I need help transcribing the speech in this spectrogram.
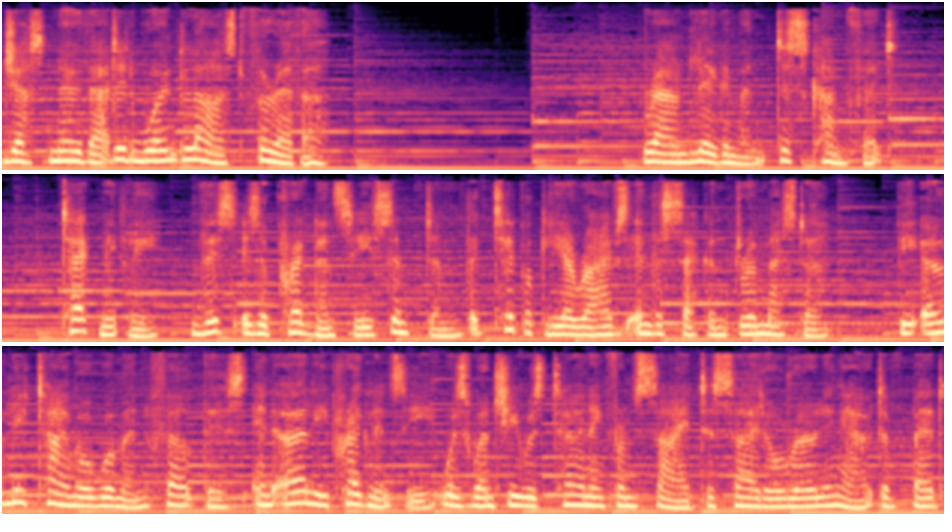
just know that it won't last forever. Round ligament discomfort. Technically, this is a pregnancy symptom that typically arrives in the second trimester. The only time a woman felt this in early pregnancy was when she was turning from side to side or rolling out of bed.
